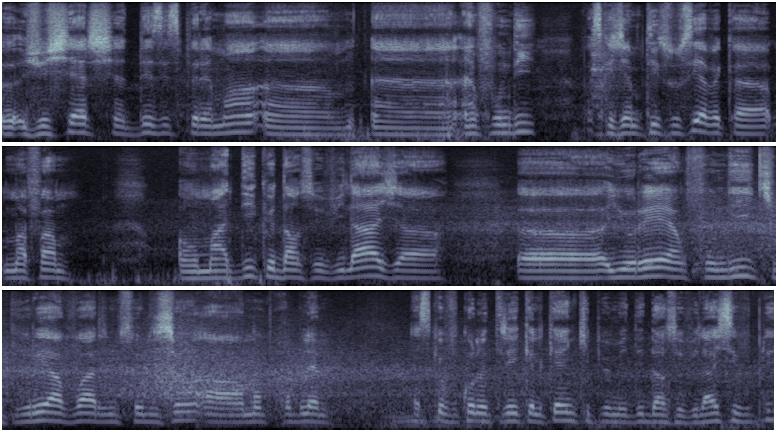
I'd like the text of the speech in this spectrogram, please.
Euh, je cherche désespérément un, un, un fondi parce que j'ai un petit souci avec euh, ma femme. On m'a dit que dans ce village, euh, euh, il y aurait un fondi qui pourrait avoir une solution à mon problème. Est-ce que vous connaîtrez quelqu'un qui peut m'aider dans ce village, s'il vous plaît?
